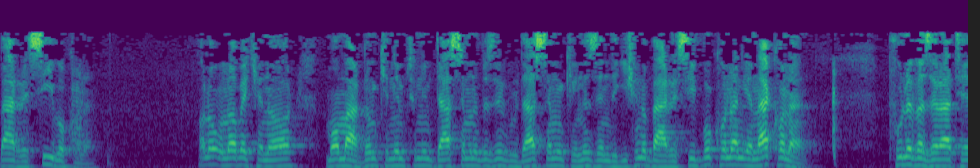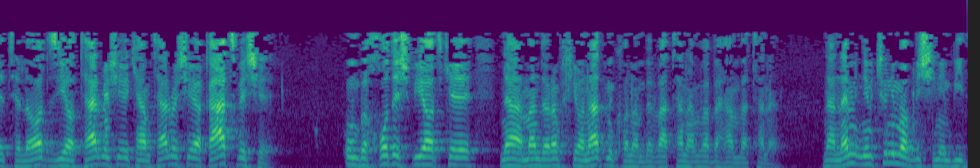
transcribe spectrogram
بررسی بکنن. حالا اونا به کنار ما مردم که نمی‌تونیم دستمون رو بذاریم رو دستمون که اینا زندگیشون رو بررسی بکنن یا نکنن. پول وزارت اطلاعات زیادتر بشه یا کمتر بشه یا قطع بشه. اون به خودش بیاد که نه من دارم خیانت می‌کنم به وطنم و به هموطنم. نه نمی‌تونیم ما بشینیم بی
